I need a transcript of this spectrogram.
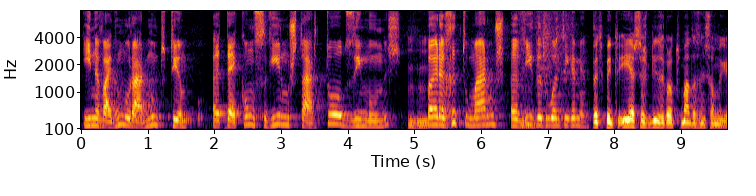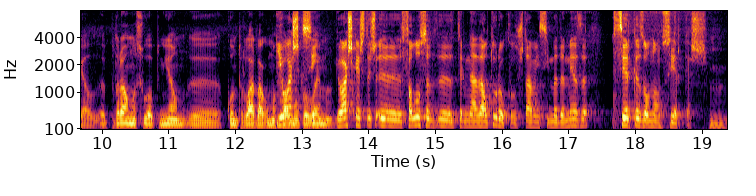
e ainda vai demorar muito tempo até conseguirmos estar todos imunes uhum. para retomarmos a vida uhum. do antigamente. Pedro Pinto, e estas medidas agora tomadas em São Miguel eh, poderão, na sua opinião, uh, controlar de alguma forma o problema? Sim. Eu acho que estas. Uh, Falou-se a determinada altura, ou estava em cima da mesa, cercas ou não cercas. Uhum.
